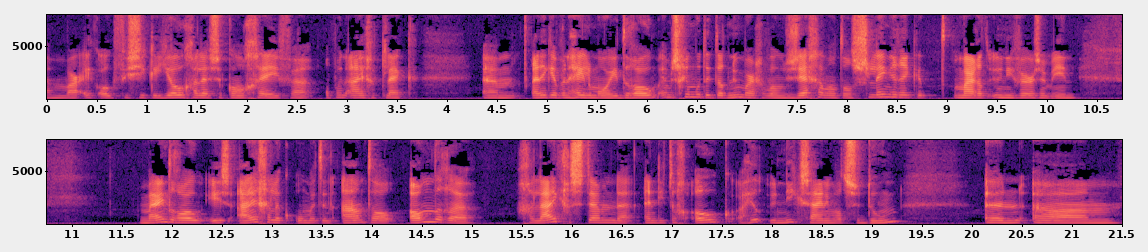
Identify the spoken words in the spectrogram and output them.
Um, waar ik ook fysieke yogalessen kan geven op een eigen plek. Um, en ik heb een hele mooie droom. En misschien moet ik dat nu maar gewoon zeggen, want dan slinger ik het maar het universum in. Mijn droom is eigenlijk om met een aantal andere gelijkgestemden en die toch ook heel uniek zijn in wat ze doen, een um,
